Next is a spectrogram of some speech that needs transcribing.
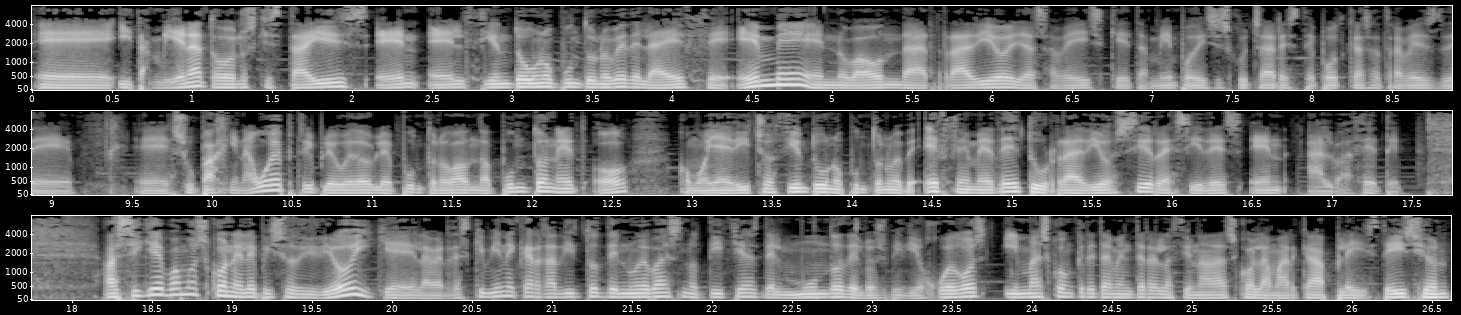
Eh, y también a todos los que estáis en el 101.9 de la FM, en Nova Onda Radio. Ya sabéis que también podéis escuchar este podcast a través de su página web, www.novaonda.com o, como ya he dicho, 101.9 FM de tu radio si resides en Albacete. Así que vamos con el episodio de hoy, que la verdad es que viene cargadito de nuevas noticias del mundo de los videojuegos y más concretamente relacionadas con la marca PlayStation,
